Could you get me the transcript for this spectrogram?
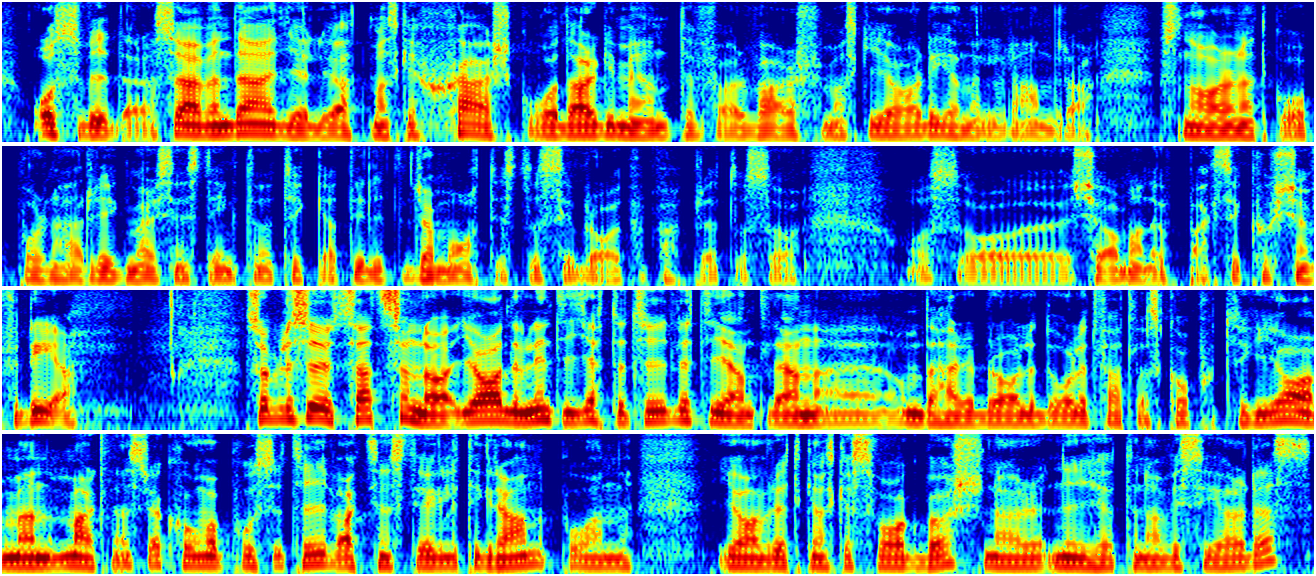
Och så vidare. Så även där gäller ju att man ska skärskåda argumenten för varför man ska göra det ena eller det andra, snarare än att gå på den här ryggmärgsinstinkten och tycka att det är lite dramatiskt och ser bra ut på pappret och så, och så eh, kör man upp aktiekursen för det. Så blir slutsatsen då? Ja, det är väl inte jättetydligt egentligen eh, om det här är bra eller dåligt för Atlas Copco tycker jag, men marknadens reaktion var positiv. Aktien steg lite grann på en i övrigt ganska svag börs när nyheten aviserades.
